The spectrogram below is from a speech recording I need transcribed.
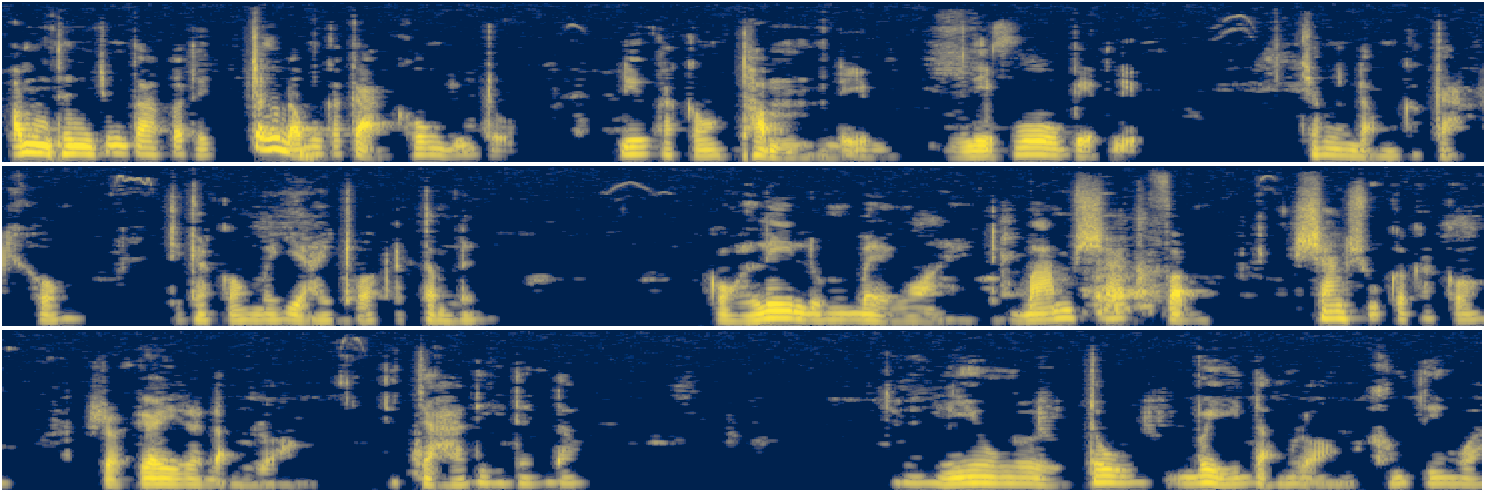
Âm thanh chúng ta có thể chấn động cả cả khôn vũ trụ. Nếu các con thầm niệm niệm vô biệt niệm, chấn động cả cả khôn thì các con mới giải thoát được tâm linh. Còn ly luận bề ngoài thì bám sát phật sang suốt của các con rồi gây ra động loạn thì chả đi đến đâu. Cho nên nhiều người tu vì động loạn không tiến qua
